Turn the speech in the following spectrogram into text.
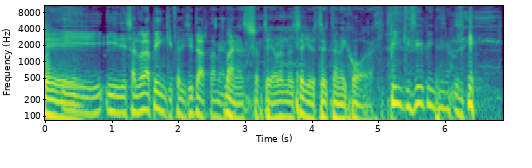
Eh, y, y de saludar a Pinky, felicitar también. Bueno, yo estoy hablando en serio, ustedes están ahí jodas. Pinky sí, Pinky no.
